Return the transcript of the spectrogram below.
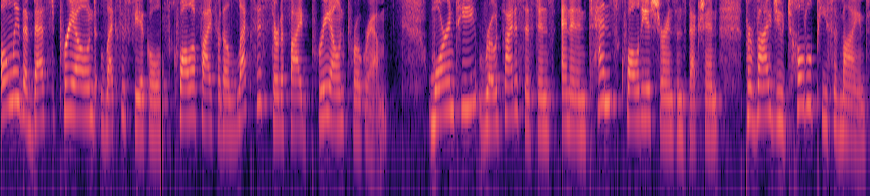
Only the best pre-owned Lexus vehicles qualify for the Lexus Certified Pre-Owned program. Warranty, roadside assistance, and an intense quality assurance inspection provide you total peace of mind.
